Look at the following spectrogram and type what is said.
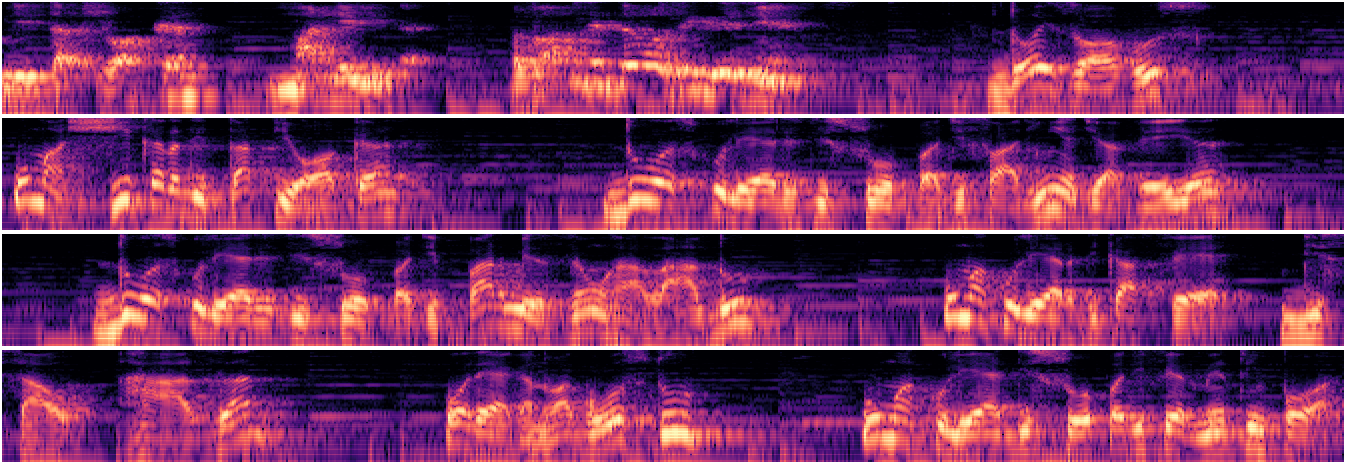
de tapioca marguerita. Vamos então aos ingredientes. Dois ovos, uma xícara de tapioca, duas colheres de sopa de farinha de aveia, duas colheres de sopa de parmesão ralado, uma colher de café de sal rasa, orégano a gosto, uma colher de sopa de fermento em pó,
